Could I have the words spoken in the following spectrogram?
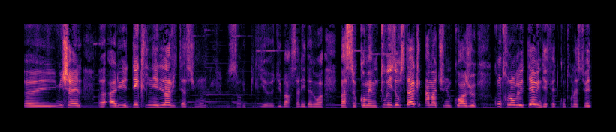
euh, Michael a lui décliné l'invitation. Sans le pilier euh, du Barça, les Danois passent quand même tous les obstacles. Un match courageux contre l'Angleterre, une défaite contre la Suède,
